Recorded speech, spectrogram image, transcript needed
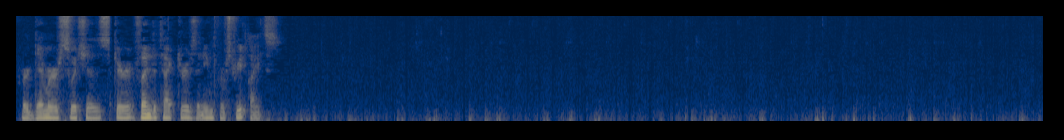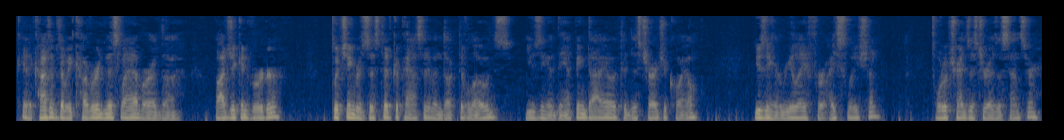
for dimmer switches, flame detectors, and even for streetlights. Okay, the concepts that we covered in this lab are the logic inverter, switching resistive, capacitive, inductive loads, using a damping diode to discharge a coil, using a relay for isolation, phototransistor as a sensor.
